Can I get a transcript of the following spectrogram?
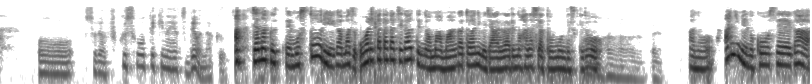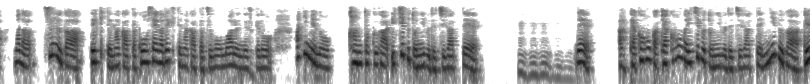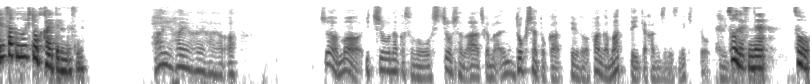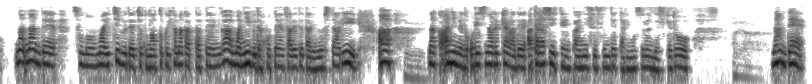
おーそれは複層的なやつではなく、あ、じゃなくって、もうストーリーがまず終わり方が違うっていうのは、まあ漫画とアニメじゃあるあるの話だと思うんですけど、あの、アニメの構成が、まだ2ができてなかった、構成ができてなかった都合もあるんですけど、アニメの監督が1部と2部で違って、で、あ、脚本か、脚本が1部と2部で違って、2部が原作の人が書いてるんですね。はいはいはいはい。あ、じゃあまあ、一応なんかその視聴者の、あ、違う、まあ、読者とかっていうのがファンが待っていた感じですね、きっと。そうですね。そう。な、なんで、その、まあ、一部でちょっと納得いかなかった点が、まあ、二部で補填されてたりもしたり、あ、えなんかアニメのオリジナルキャラで新しい展開に進んでったりもするんですけど、なんで、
